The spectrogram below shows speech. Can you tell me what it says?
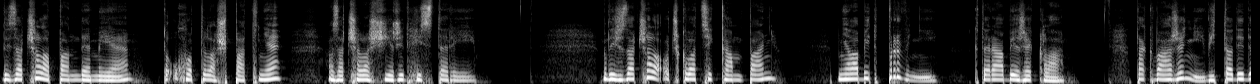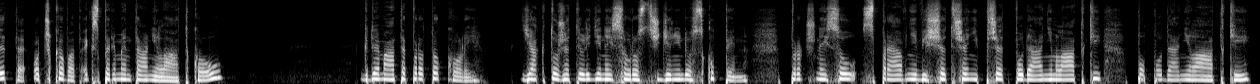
kdy začala pandemie, to uchopila špatně a začala šířit hysterii. Když začala očkovací kampaň, měla být první, která by řekla, tak vážení, vy tady jdete očkovat experimentální látkou, kde máte protokoly, jak to, že ty lidi nejsou rozstříděni do skupin? Proč nejsou správně vyšetřeni před podáním látky, po podání látky?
